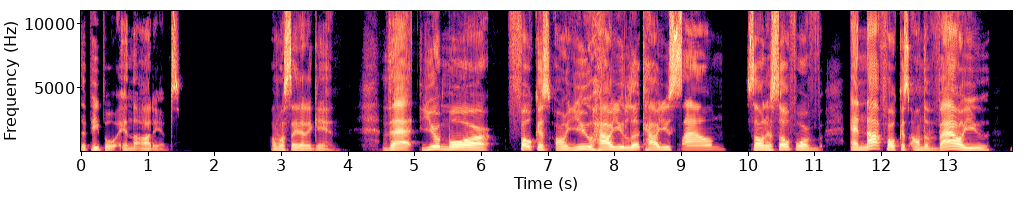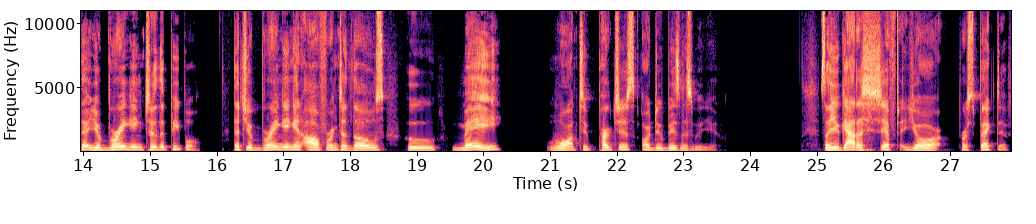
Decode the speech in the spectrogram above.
the people in the audience. I'm going to say that again. That you're more focused on you, how you look, how you sound, so on and so forth, and not focus on the value that you're bringing to the people, that you're bringing and offering to those who may want to purchase or do business with you. So you got to shift your perspective.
